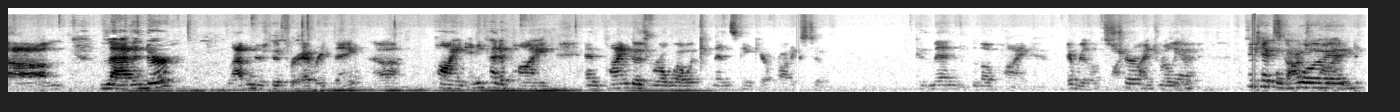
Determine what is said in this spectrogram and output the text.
um, lavender. Lavender is good for everything. Uh, pine, any kind of pine, and pine goes real well with men's skincare products too. Because men love pine. Everybody loves pine. true, Pine's really yeah. good. You take Scotch wood, pine.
